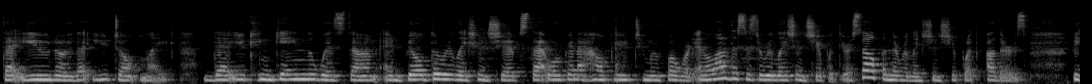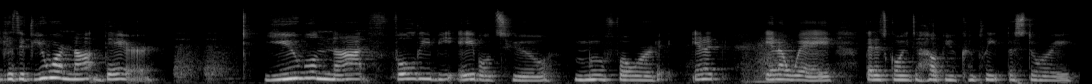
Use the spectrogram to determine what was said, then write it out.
that you know that you don't like that you can gain the wisdom and build the relationships that were going to help you to move forward. And a lot of this is the relationship with yourself and the relationship with others. Because if you are not there you will not fully be able to move forward in a in a way that is going to help you complete the story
